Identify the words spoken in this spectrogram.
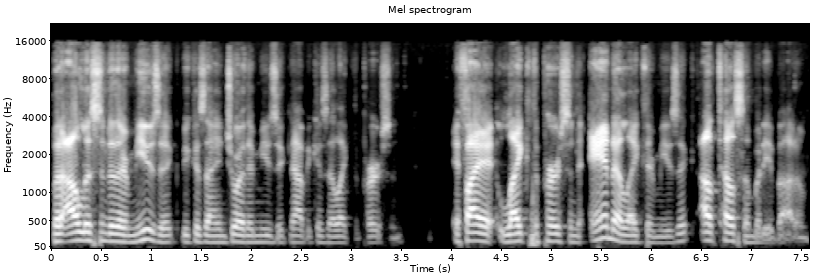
But I'll listen to their music because I enjoy their music, not because I like the person. If I like the person and I like their music, I'll tell somebody about them.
